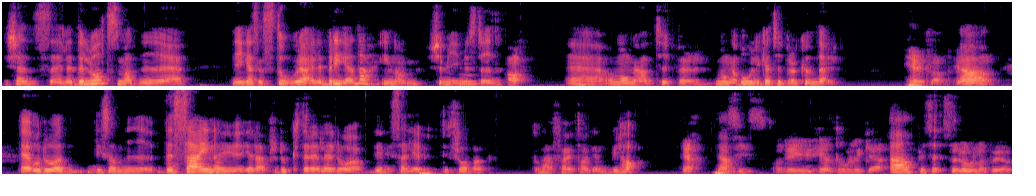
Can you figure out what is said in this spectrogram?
Det känns, eller det låter som att ni är, ni är ganska stora eller breda inom kemiindustrin. Ja. Eh, och många, typer, många olika typer av kunder. Helt klart. Helt Ja. klart. Eh, och då liksom ni designar ju era produkter eller då det ni säljer utifrån vad de här företagen vill ha. Ja, Ja. precis. Och det är ju helt olika Ja, precis. beroende på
